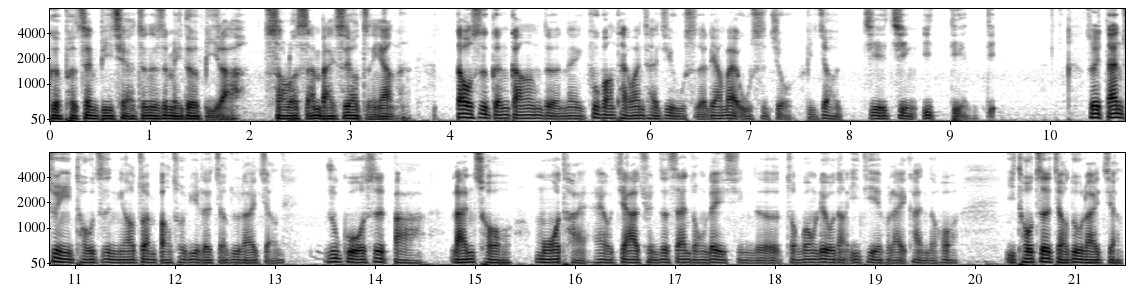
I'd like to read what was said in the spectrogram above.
个 percent 比起来，真的是没得比啦，少了三百是要怎样呢？倒是跟刚刚的那富邦台湾财技五十的两百五十九比较接近一点点。所以单纯以投资你要赚报酬率的角度来讲，如果是把蓝筹、模台还有加权这三种类型的总共六档 ETF 来看的话，以投资的角度来讲。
